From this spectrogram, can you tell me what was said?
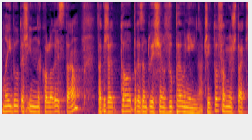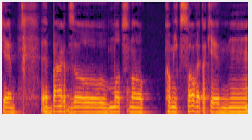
No i był też inny kolorysta, także to prezentuje się zupełnie inaczej. To są już takie e, bardzo mocno komiksowe, takie mm,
